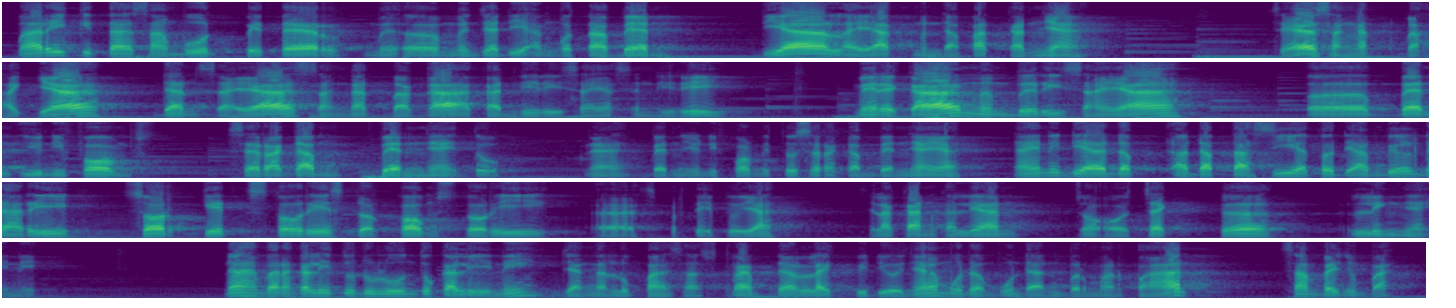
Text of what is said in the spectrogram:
mari kita sambut Peter e, menjadi anggota band. Dia layak mendapatkannya. Saya sangat bahagia dan saya sangat bangga akan diri saya sendiri. Mereka memberi saya uh, band uniform, seragam bandnya itu. Nah, band uniform itu seragam bandnya ya. Nah ini dia adaptasi atau diambil dari shortkidstories.com story uh, seperti itu ya. Silakan kalian cek ke linknya ini. Nah barangkali itu dulu untuk kali ini. Jangan lupa subscribe dan like videonya. Mudah-mudahan bermanfaat. Sampai jumpa.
